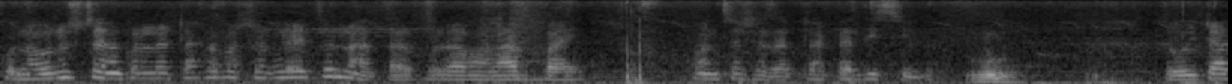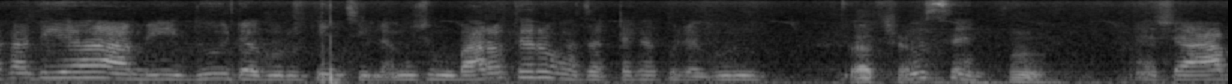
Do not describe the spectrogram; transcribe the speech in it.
কোনো অনুষ্ঠান করলে টাকা পয়সা বেরোতো না তারপরে আমার আব্বাই পঞ্চাশ হাজার টাকা দিছিল। হুম। তো ওই টাকা দিয়া আমি দুইটা গরু কিনছিলাম বারো তেরো হাজার টাকা করে গরু। আচ্ছা। বুঝছেন? এসে আব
